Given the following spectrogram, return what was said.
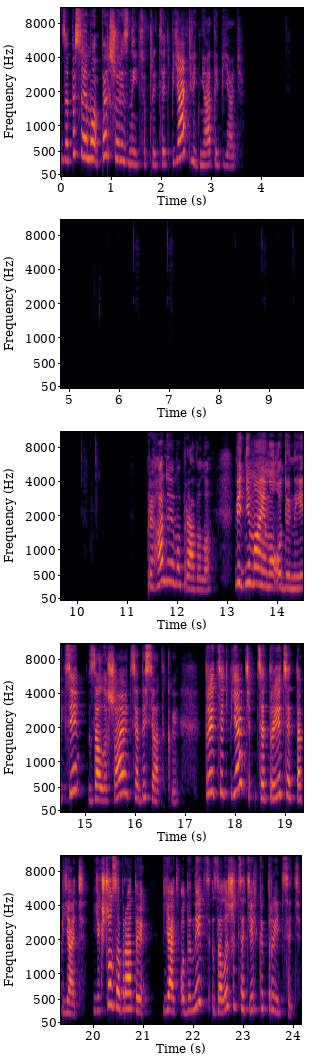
Записуємо першу різницю 35 відняти 5. Пригадуємо правило. Віднімаємо одиниці, залишаються десятки. 35 це 30 та 5. Якщо забрати 5 одиниць, залишиться тільки 30.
